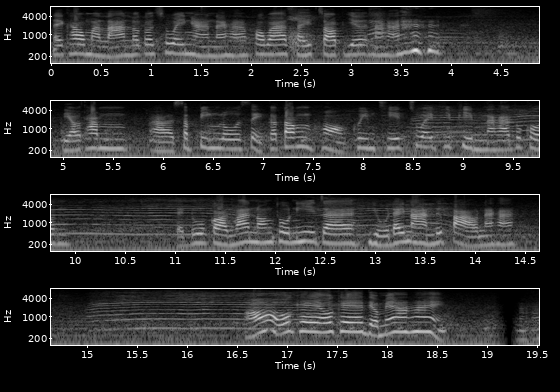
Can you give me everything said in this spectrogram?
ได้เข้ามาร้านแล้วก็ช่วยงานนะคะ เพราะว่าไซส์จ็อบเยอะนะคะ เดี๋ยวทำสปริงโรเสร็จก็ต้องห่อครีมชีสช่วยพี่พิมพ์นะคะ ทุกคน แต่ดูก่อนว่าน้องโทนี่จะอยู่ได้นานหรือเปล่านะคะอ๋อโอเค โอเค เดี๋ยวแม่ให้นะคะ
